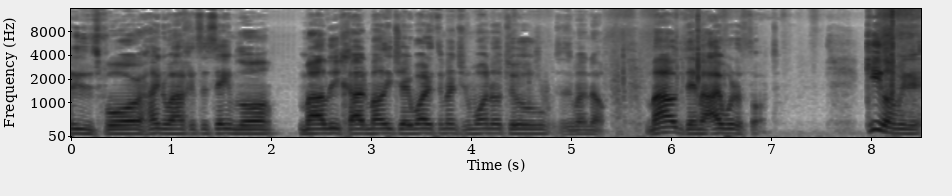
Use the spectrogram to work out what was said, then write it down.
need this for. It's the same law. Mali Chad, Mali Chay. Why did you mention one or two? Says no. I would have thought. Uki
